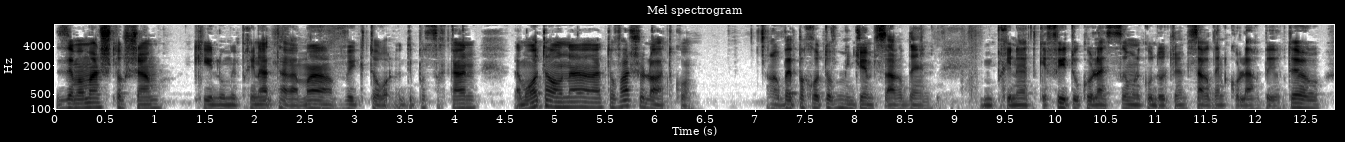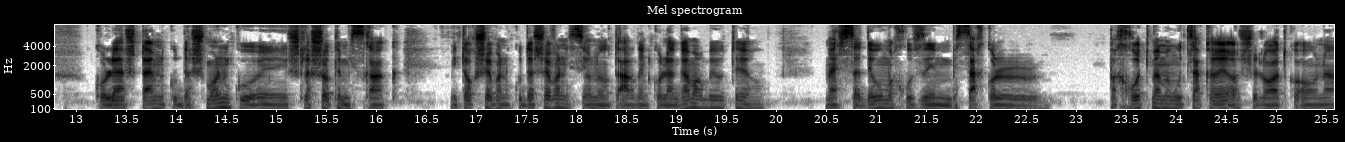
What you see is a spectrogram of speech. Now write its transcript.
זה ממש לא שם, כאילו מבחינת הרמה, ויקטור אולדיפו שחקן, למרות העונה הטובה שלו עד כה. הרבה פחות טוב מג'יימס ארדן, מבחינה התקפית הוא קולע 20 נקודות, ג'יימס ארדן קולע הרבה יותר. קולע 2.8 אה, שלשות למשחק, מתוך 7.7 ניסיונות, ארדן קולע גם הרבה יותר, מהשדה הוא אחוזים, בסך הכל פחות מהממוצע קריירה שלו עד כה העונה,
